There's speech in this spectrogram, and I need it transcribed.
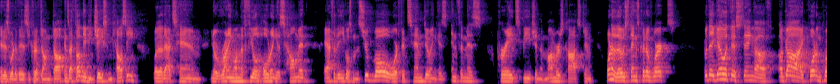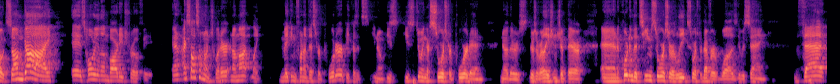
it is what it is. You could have done Dawkins. I thought maybe Jason Kelce, whether that's him, you know, running on the field holding his helmet after the Eagles win the Super Bowl, or if it's him doing his infamous parade speech in the Mummers costume. One of those things could have worked. But they go with this thing of a guy, quote unquote, some guy is holding the Lombardi trophy. And I saw someone on Twitter, and I'm not like making fun of this reporter because it's, you know, he's he's doing a source report and you know there's there's a relationship there. And according to the team source or league source, whatever it was, it was saying that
